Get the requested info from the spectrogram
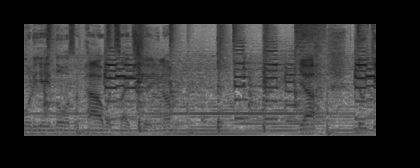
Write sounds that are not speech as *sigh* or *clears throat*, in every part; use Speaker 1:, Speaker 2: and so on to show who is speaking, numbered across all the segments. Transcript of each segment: Speaker 1: 48 laws of power type shit, you know? Yeah.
